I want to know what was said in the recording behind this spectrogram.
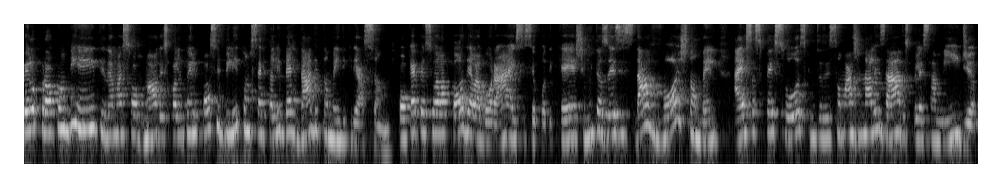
pelo próprio ambiente né, mais formal da escola. Então, ele possibilita uma certa liberdade também de criação. Qualquer pessoa ela pode elaborar esse seu podcast, muitas vezes dar voz também a essas pessoas que muitas vezes são marginalizadas pela essa mídia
